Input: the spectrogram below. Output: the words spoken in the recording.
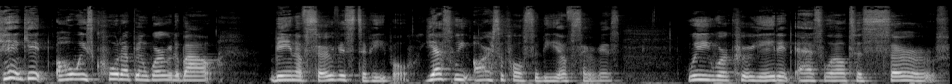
Can't get always caught up and worried about being of service to people. Yes, we are supposed to be of service. We were created as well to serve,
